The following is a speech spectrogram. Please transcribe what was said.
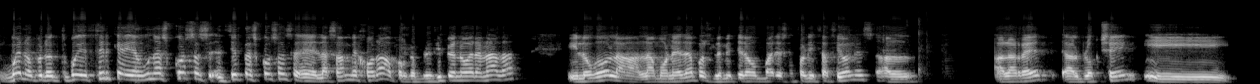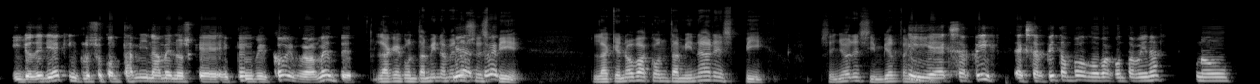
bueno, pero te puedo decir que hay algunas cosas, en ciertas cosas eh, las han mejorado, porque al principio no era nada, y luego la, la moneda, pues le metieron varias actualizaciones al, a la red, al blockchain, y, y yo diría que incluso contamina menos que, que el Bitcoin realmente. La que contamina menos Mira, es pi. La que no va a contaminar es pi. Señores, inviertan en Y. XRP, XRP tampoco va a contaminar, no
